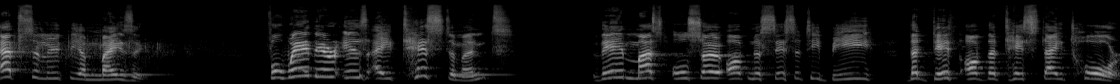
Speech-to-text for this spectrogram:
Absolutely amazing. For where there is a testament, there must also of necessity be the death of the testator,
